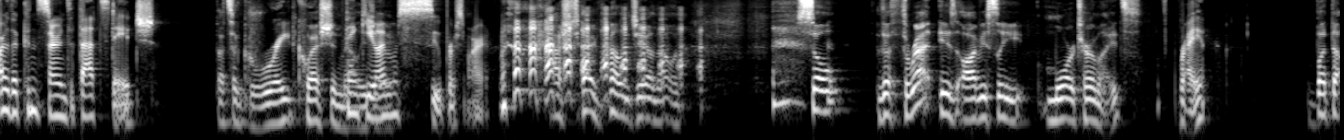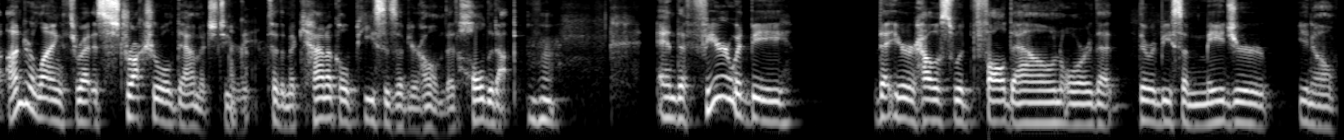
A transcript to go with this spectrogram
are the concerns at that stage? That's a great question. Thank you. J. I'm super smart. Hashtag Valley J on that one. So the threat is obviously more termites, right. but the underlying threat is structural damage to your, Okay. to the mechanical pieces of your home that hold it up. Mm-hmm. And the fear would be that your house would fall down or that there would be some major, you know,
